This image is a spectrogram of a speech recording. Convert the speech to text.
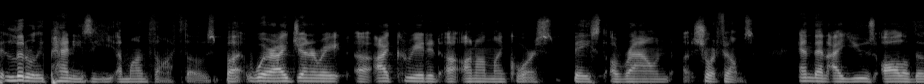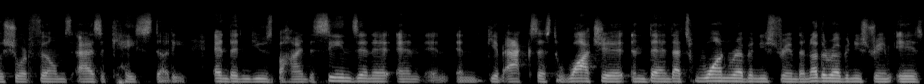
literally pennies a, month off those. But where I generate, uh, I created a, an online course based around uh, short films. And then I use all of those short films as a case study and then use behind the scenes in it and, and, and give access to watch it. And then that's one revenue stream. The Another revenue stream is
